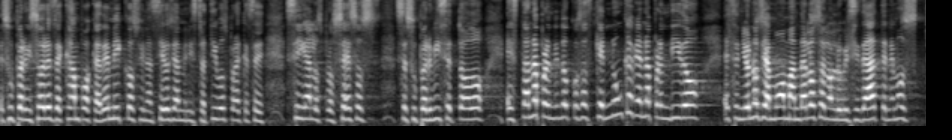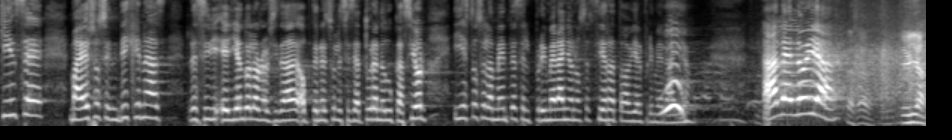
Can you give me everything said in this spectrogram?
supervisores de campo académicos, financieros y administrativos para que se sigan los procesos, se supervise todo. Están aprendiendo cosas que nunca habían aprendido. El Señor nos llamó a mandarlos a la universidad. Tenemos 15 maestros indígenas eh, yendo a la universidad a obtener su licenciatura en educación. Y esto solamente es el primer año, no se cierra todavía el primer uh. año. Aleluya. Aleluya.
